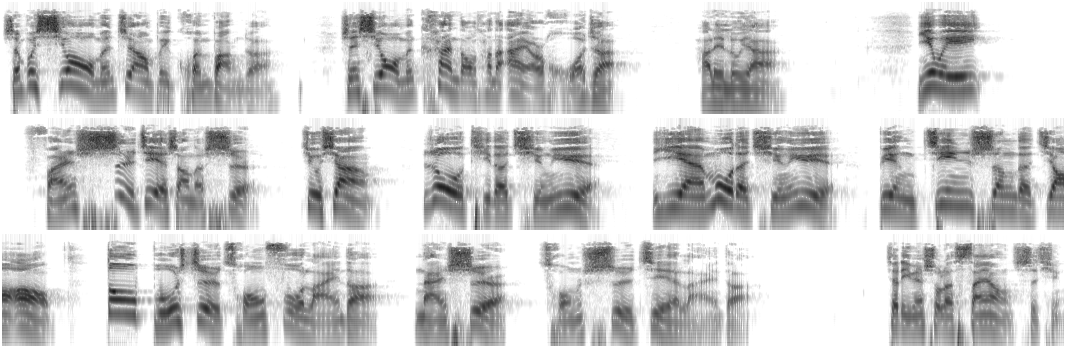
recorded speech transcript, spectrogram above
神不希望我们这样被捆绑着，神希望我们看到他的爱而活着。哈利路亚！因为。凡世界上的事，就像肉体的情欲、眼目的情欲，并今生的骄傲，都不是从父来的，乃是从世界来的。这里面说了三样事情：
